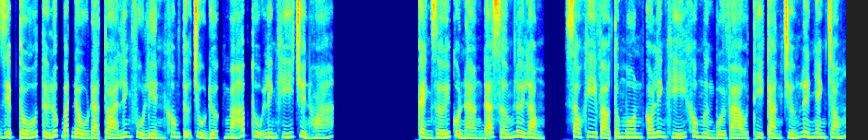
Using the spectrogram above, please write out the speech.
Diệp Tố từ lúc bắt đầu đả tòa linh phủ liền không tự chủ được mà hấp thụ linh khí chuyển hóa. Cảnh giới của nàng đã sớm lơi lỏng, sau khi vào tông môn có linh khí không ngừng bồi vào thì càng trướng lên nhanh chóng.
